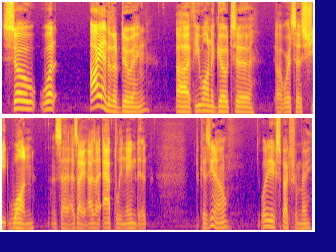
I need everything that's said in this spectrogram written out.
So what I ended up doing, uh, if you want to go to uh, where it says sheet one, as I, as I as I aptly named it, because you know, what do you expect from me?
